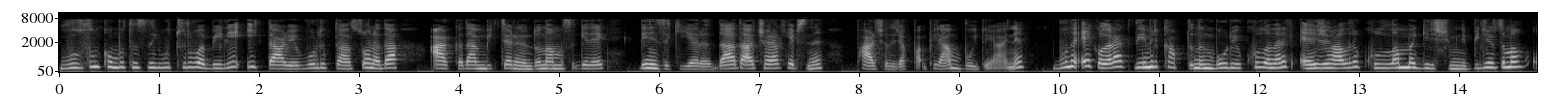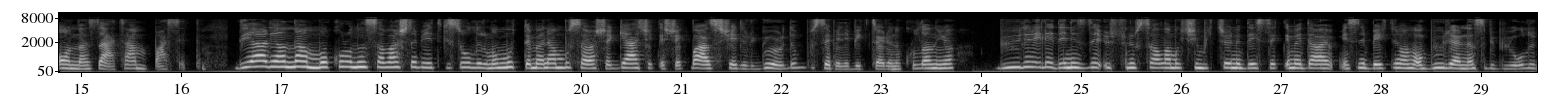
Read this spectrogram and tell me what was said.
Wolf'un komutasındaki bu Truva birliği ilk darbeyi vurduktan sonra da arkadan Victoria'nın donanması gelerek denizdeki yarığı daha da açarak hepsini parçalayacak plan buydu yani. Buna ek olarak Demir Kaptan'ın boruyu kullanarak ejderhaları kullanma girişimini biliyoruz ama ondan zaten bahsettim. Diğer yandan Mokoro'nun savaşta bir etkisi olur mu? Muhtemelen bu savaşta gerçekleşecek bazı şeyleri gördü. Bu sebeple Victorion'u kullanıyor. Büyüleri ile denizde üstünlük sağlamak için Victorion'u desteklemeye devam etmesini bekliyorum ama o büyüler nasıl bir büyü olur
